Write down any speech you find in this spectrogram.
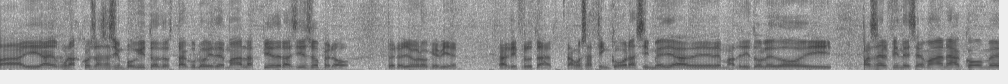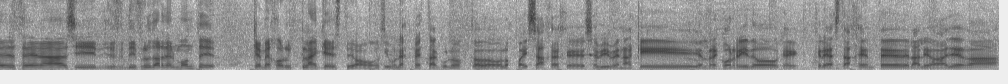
Va, hay algunas cosas así un poquito de obstáculos y demás, las piedras y eso, pero, pero yo creo que bien a disfrutar. Estamos a cinco horas y media de, de Madrid-Toledo y pasas el fin de semana, comes, cenas y disfrutar del monte. Qué mejor plan que este, vamos. Y un espectáculo, todos los paisajes que se viven aquí, el recorrido que crea esta gente de la Liga Gallega,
